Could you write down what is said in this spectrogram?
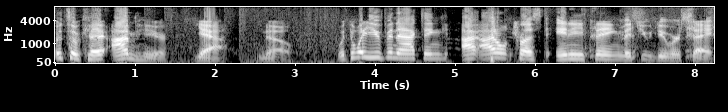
It's okay, I'm here. Yeah, no. With the way you've been acting, I, I don't trust anything that you do or say.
